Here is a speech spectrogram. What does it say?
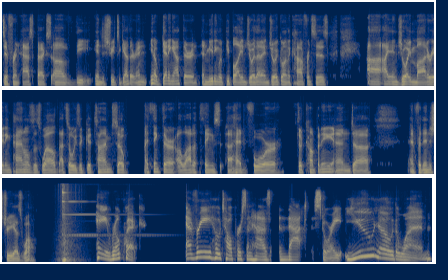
different aspects of the industry together and you know getting out there and, and meeting with people i enjoy that i enjoy going to conferences uh, i enjoy moderating panels as well that's always a good time so i think there are a lot of things ahead for the company and uh, and for the industry as well. Hey, real quick. Every hotel person has that story. You know the one,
